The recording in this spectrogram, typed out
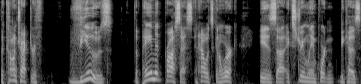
the contractor th- views the payment process and how it's going to work is uh, extremely important because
